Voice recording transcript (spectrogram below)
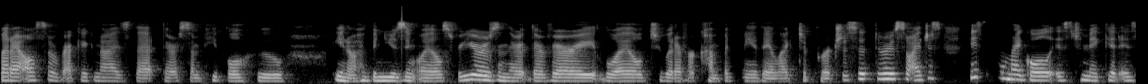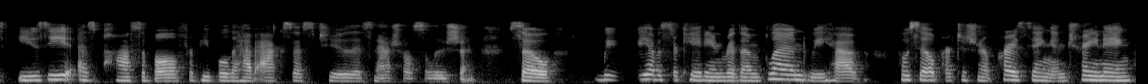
But I also recognize that there are some people who you know have been using oils for years and they're they're very loyal to whatever company they like to purchase it through. So i just basically my goal is to make it as easy as possible for people to have access to this natural solution. So we, we have a circadian rhythm blend we have wholesale practitioner pricing and training,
